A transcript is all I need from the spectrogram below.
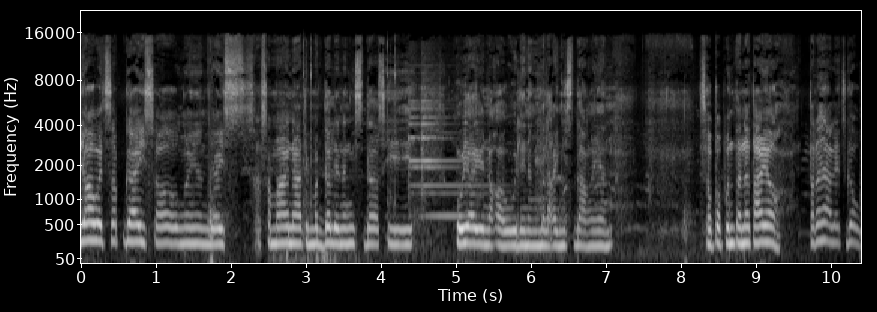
Yo, what's up guys? So, ngayon guys, sasamahan natin magdala ng isda si Kuya yung nakahuli ng malaking isda ngayon. So, papunta na tayo. Tara na, let's go!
